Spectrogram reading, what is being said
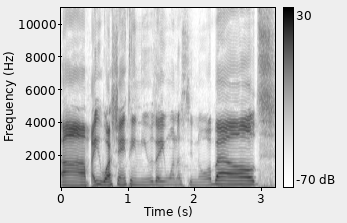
Um, are you watching anything new that you want us to know about?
